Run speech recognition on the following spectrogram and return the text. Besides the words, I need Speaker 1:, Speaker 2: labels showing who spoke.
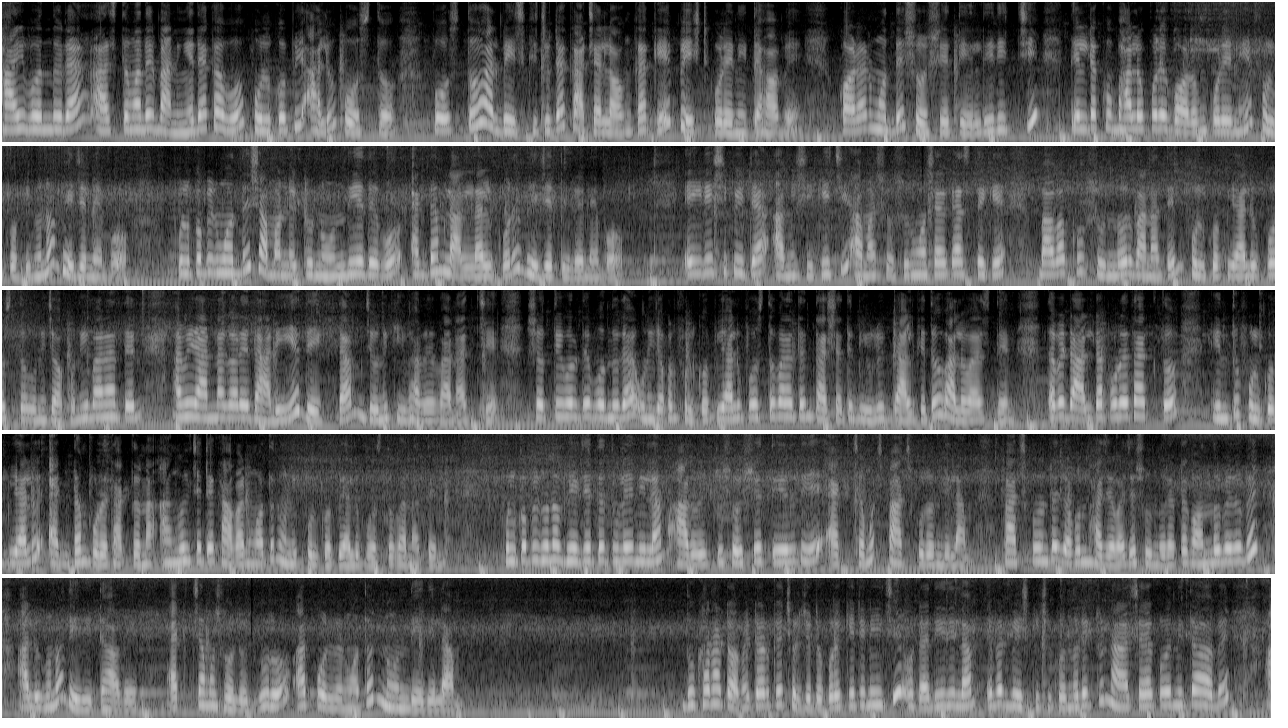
Speaker 1: High বন্ধুরা, আজ তোমাদের বানিয়ে দেখাবো ফুলকপি আলু পোস্ত। পোস্ত আর বেশ কিছুটা কাঁচা লঙ্কাকে পেস্ট করে নিতে হবে। কড়ার মধ্যে সর্ষে তেল দিয়ে দিচ্ছি। তেলটা খুব ভালো করে গরম করে নিয়ে ফুলকপিগুলো ভেজে নেব। ফুলকপির মধ্যে সামান্য একটু নুন দিয়ে দেব। একদম লাল লাল করে ভেজে তুলে নেব। এই রেসিপিটা আমি শিখেছি আমার শ্বশুর মশাইয়ের কাছ থেকে। বাবা খুব সুন্দর বানাতেন, ফুলকপি, আলু পোস্ত উনি যখনই বানাতেন, আমি রান্নাঘরে দাঁড়িয়ে দেখতাম যে উনি কীভাবে বানাচ্ছে। সত্যি বলতে বন্ধুরা, উনি যখন ফুলকপি, আলু পোস্ত বানাতেন, তার সাথে বিউলির ডাল খেতেও ভালোবাসতেন। তবে ডালটা পড়ে থাকতো, কিন্তু ফুলকপি, আলু একদম পড়ে থাকতো না। আঙুল চেটে খাবার মতন উনি ফুলকপি, আলু, পোস্ত বানাতেন। ফুলকপিগুলো ভেজেতে তুলে নিলাম, আরও একটু সর্ষের তেল দিয়ে এক চামচ পাঁচ ফোড়ন দিলাম। পাঁচ ফোড়নটা যখন ভাজা ভাজা সুন্দর একটা গন্ধ বেরোবে আলুগুলো দিয়ে দিতে হবে। এক চামচ হলুদ গুঁড়ো আর পরিমাণ মতো নুন দিয়ে দিলাম। দুখানা টমেটোরকে ছোটো ছোটো করে কেটে নিয়েছি, ওটা দিয়ে দিলাম। এবার বেশ কিছুক্ষণ ধরে একটু নাড়াচাড়া করে নিতে হবে।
